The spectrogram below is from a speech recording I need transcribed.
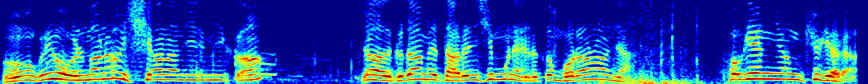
어, 그게 얼마나 희한한 일입니까? 자, 그 다음에 다른 신문에는 또 뭐라 나오냐? 허경영 죽여라.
